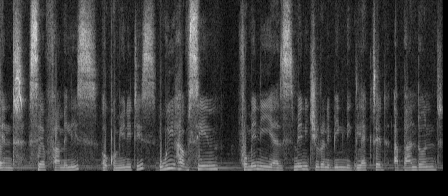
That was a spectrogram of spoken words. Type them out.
and safe families or communities. We have seen for many years many children being neglected, abandoned,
